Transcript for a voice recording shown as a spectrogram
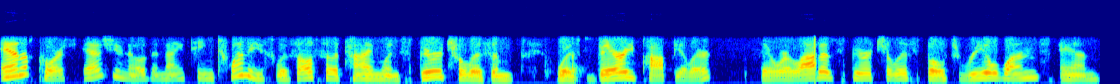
And of course, as you know, the 1920s was also a time when spiritualism was very popular. There were a lot of spiritualists, both real ones and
